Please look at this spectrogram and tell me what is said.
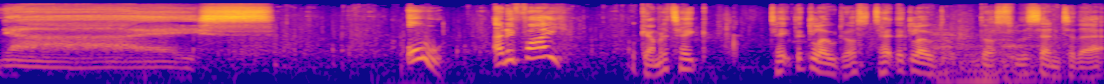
Nice. Oh, and if I... Okay, I'm going to take take the glow dust. Take the glow dust from the centre there.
